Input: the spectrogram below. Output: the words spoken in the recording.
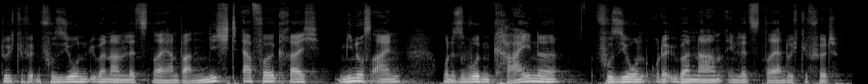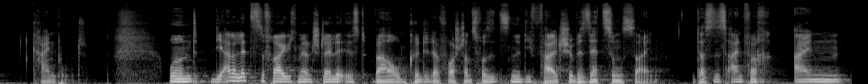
durchgeführten Fusionen und Übernahmen in den letzten drei Jahren waren nicht erfolgreich, minus ein. Und es wurden keine Fusionen oder Übernahmen in den letzten drei Jahren durchgeführt, kein Punkt. Und die allerletzte Frage, die ich mir dann stelle, ist, warum könnte der Vorstandsvorsitzende die falsche Besetzung sein? Das ist einfach ein,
